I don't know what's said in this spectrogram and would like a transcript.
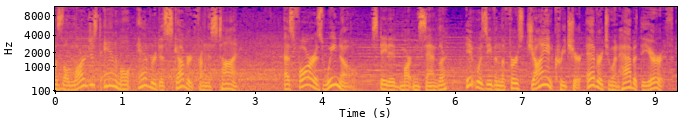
was the largest animal ever discovered from this time. As far as we know, stated Martin Sander, it was even the first giant creature ever to inhabit the Earth.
